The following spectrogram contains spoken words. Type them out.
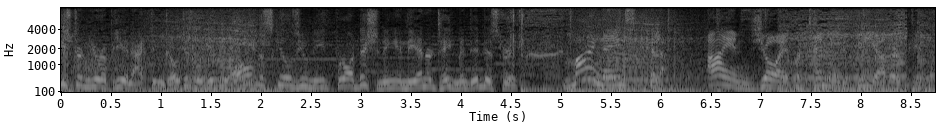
Eastern European acting coaches will give you all the skills you need for auditioning in the entertainment industry. My name's Philip. I enjoy pretending to be other people.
